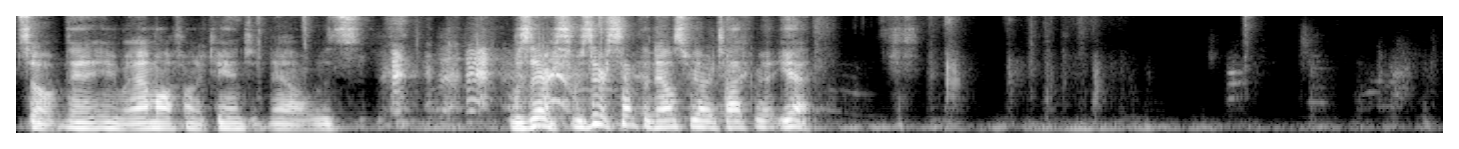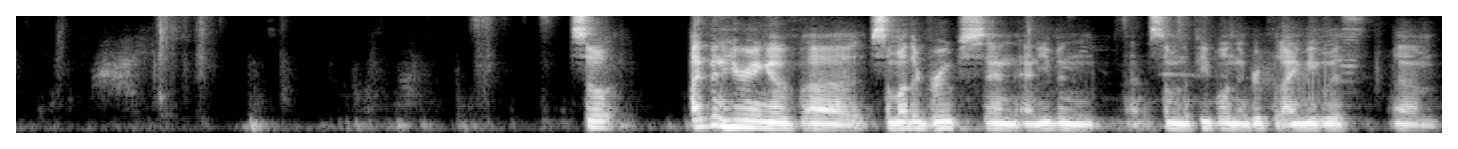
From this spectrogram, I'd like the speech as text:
So anyway, I'm off on a tangent now. Was was there was there something else we ought to talk about? Yeah. So I've been hearing of uh, some other groups and, and even uh, some of the people in the group that I meet with. Um,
